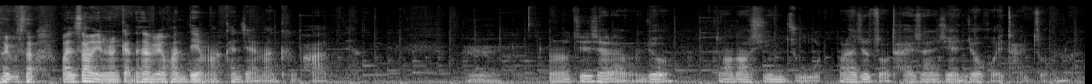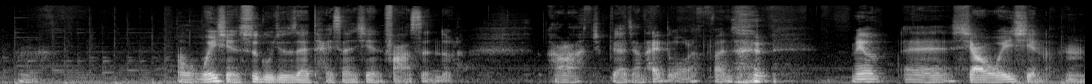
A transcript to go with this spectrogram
我也不知道晚上有人敢在那边换电吗？看起来蛮可怕的。嗯，然后接下来我们就抓到新竹，后来就走台山线就回台中了。嗯，哦，危险事故就是在台山线发生的了。好啦，就不要讲太多了，反正没有呃小危险了。嗯，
